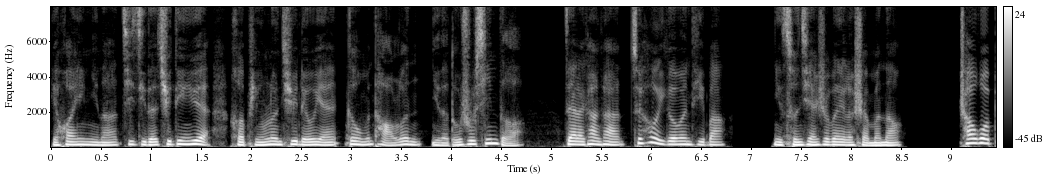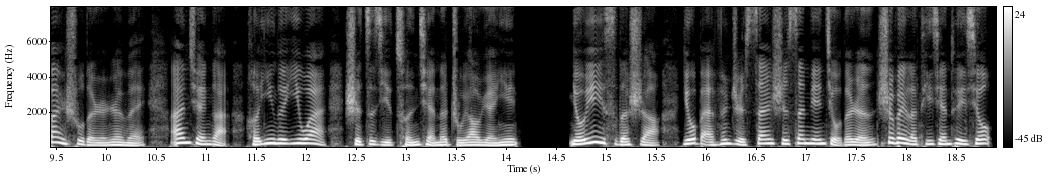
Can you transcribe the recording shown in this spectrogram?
也欢迎你呢积极的去订阅和评论区留言跟我们讨论你的读书心得。再来看看最后一个问题吧，你存钱是为了什么呢？超过半数的人认为，安全感和应对意外是自己存钱的主要原因。有意思的是啊，有百分之三十三点九的人是为了提前退休。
